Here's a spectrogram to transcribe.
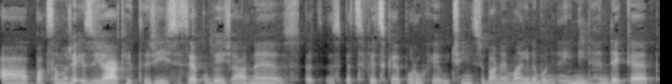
A pak samozřejmě i s žáky, kteří si jakoby žádné specifické poruchy učení třeba nemají nebo jiný handicap,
